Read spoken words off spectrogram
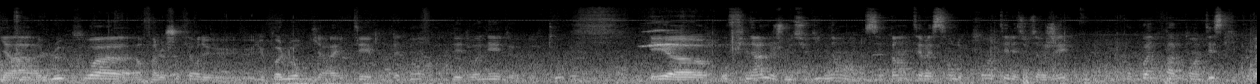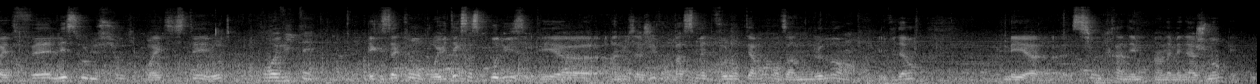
il y a le poids, enfin le chauffeur du, du poids lourd qui a été complètement dédouané de, de tout. Et euh, au final, je me suis dit non, c'est pas intéressant de pointer les usagers. Pourquoi ne pas pointer ce qui pourrait être fait, les solutions qui pourraient exister et autres? Pour éviter. Exactement, pour éviter que ça se produise. Et euh, un usager ne va pas se mettre volontairement dans un angle mort, évidemment. Mais euh, si on crée un, un aménagement, et puis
